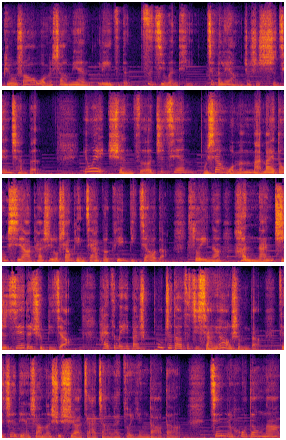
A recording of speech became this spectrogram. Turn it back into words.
比如说，我们上面例子的字迹问题，这个量就是时间成本。因为选择之间不像我们买卖东西啊，它是有商品价格可以比较的，所以呢很难直接的去比较。孩子们一般是不知道自己想要什么的，在这点上呢是需要家长来做引导的。今日互动呢，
